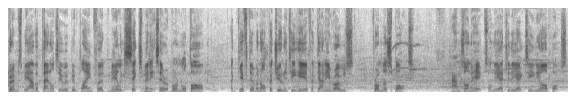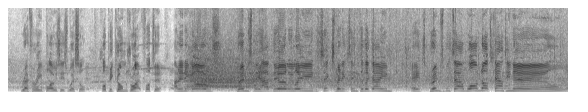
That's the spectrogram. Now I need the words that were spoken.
Grimsby have a penalty. We've been playing for nearly six minutes here at Blundell Park. A gift of an opportunity here for Danny Rose from the spot. Hands on hips on the edge of the 18 yard box. Referee blows his whistle. Up he comes, right footed, and in it goes. Grimsby have the early lead, six minutes into the game. It's Grimsby Town 1, Notts County nil.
